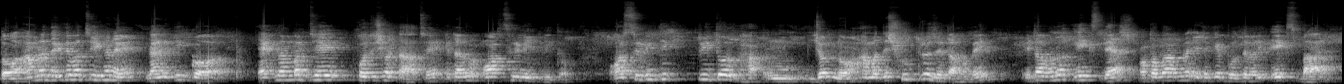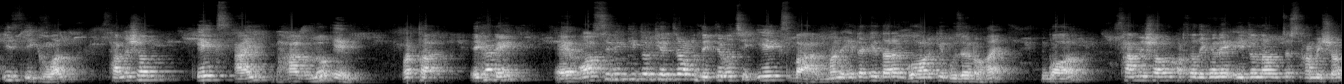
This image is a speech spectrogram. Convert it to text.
তো আমরা দেখতে পাচ্ছি এখানে গাণিতিক গড়, এক নম্বর যে পজিশনটা আছে, এটা হলো অশ্রেণীকৃত। অশ্রেণীকৃত ভা- জন্য আমাদের সূত্র যেটা হবে এটা হলো এক্স ড্যাশ অথবা আমরা এটাকে বলতে পারি X bar is equal summation X I ভাগ হলো এম অর্থাৎ এখানে অশ্রেণীকৃতর ক্ষেত্রে আমরা দেখতে পাচ্ছি এক্স বার মানে এটাকে দ্বারা গড়কে বোঝানো হয়। গড় সামেশন অর্থাৎ এখানে এটার নাম হচ্ছে সামেশন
